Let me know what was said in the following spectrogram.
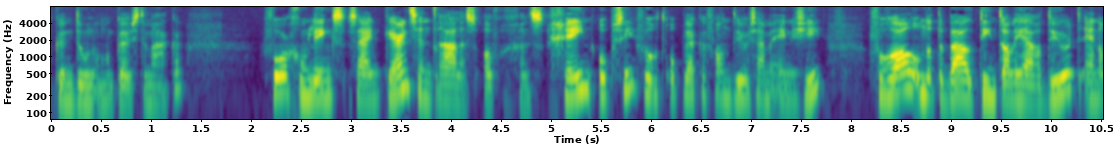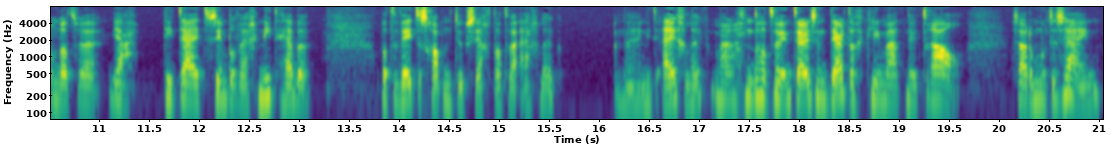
kunt doen om een keuze te maken. Voor GroenLinks zijn kerncentrales overigens geen optie voor het opwekken van duurzame energie. Vooral omdat de bouw tientallen jaren duurt en omdat we ja, die tijd simpelweg niet hebben. Omdat de wetenschap natuurlijk zegt dat we eigenlijk, nee niet eigenlijk, maar dat we in 2030 klimaatneutraal zouden moeten zijn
